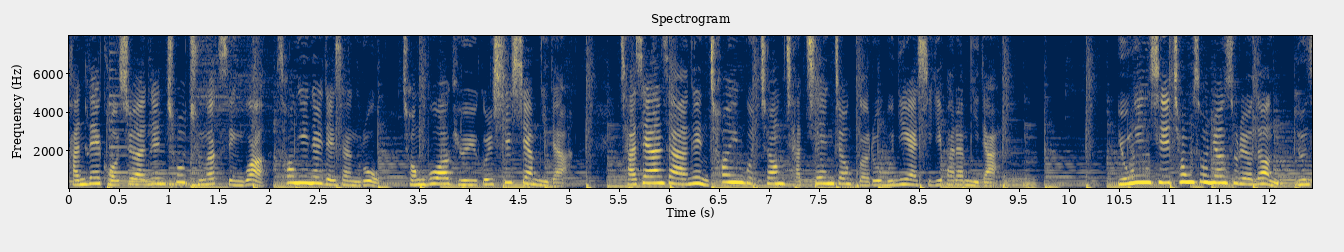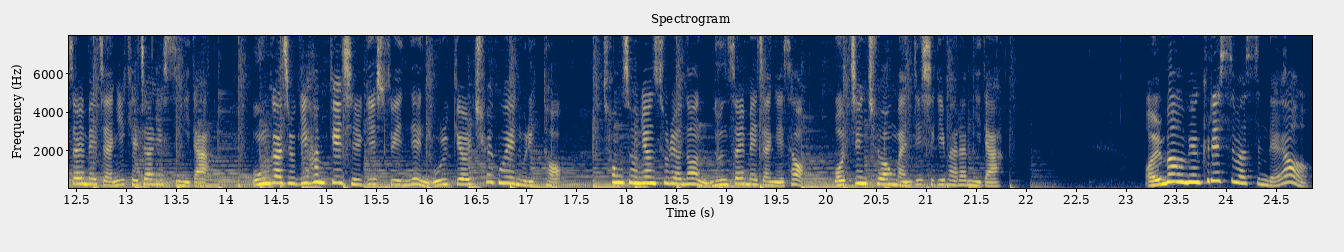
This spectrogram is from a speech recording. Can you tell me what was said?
관내 거주하는 초중학생과 성인을 대상으로 정보와 교육을 실시합니다. 자세한 사항은 처인구청 자치행정과로 문의하시기 바랍니다. 용인시 청소년 수련원 눈썰매장이 개장했습니다. 온 가족이 함께 즐길 수 있는 올겨울 최고의 놀이터 청소년 수련원 눈썰매장에서 멋진 추억 만드시기 바랍니다. 얼마 후면 크리스마스인데요.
